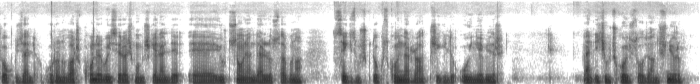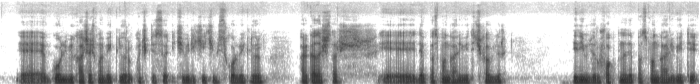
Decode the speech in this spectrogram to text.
çok güzel oranı var. Korner bahisleri açmamış. Genelde e, yurt dışına oynayan değerli dostlar buna 8.5-9 korner rahat bir şekilde oynayabilir. Ben 2.5 gol üstü olacağını düşünüyorum. E, gollü bir karşılaşma bekliyorum. Açıkçası 2-1-2-2 bir skor bekliyorum. Arkadaşlar e, deplasman galibiyeti çıkabilir. Dediğim üzere ufaktan da deplasman galibiyeti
